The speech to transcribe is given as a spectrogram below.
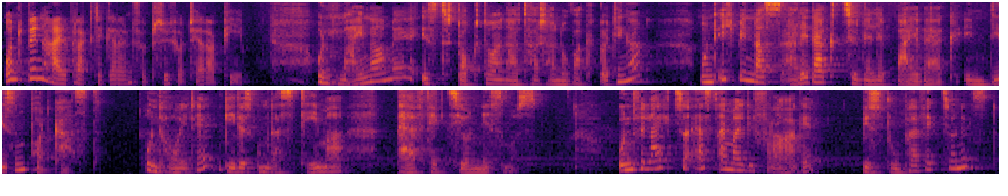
und bin Heilpraktikerin für Psychotherapie. Und mein Name ist Dr. Natascha Nowak-Göttinger und ich bin das redaktionelle Beiwerk in diesem Podcast. Und heute geht es um das Thema Perfektionismus. Und vielleicht zuerst einmal die Frage, bist du Perfektionist?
